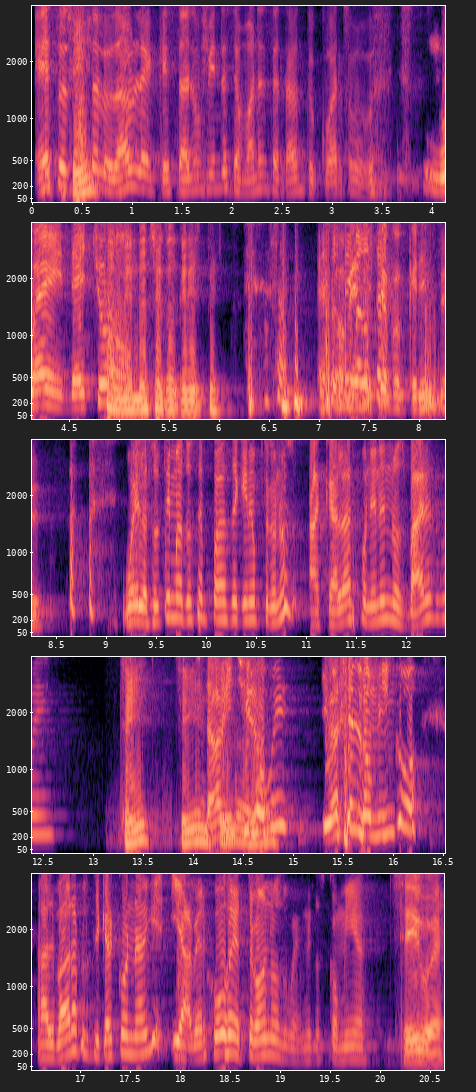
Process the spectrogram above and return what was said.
Eso es Sí. más saludable que estar un fin de semana encerrado en tu cuarto, güey. Güey, de hecho, Comiendo Choco Crispy. Comiendo Choco Crispy. güey, las últimas dos temporadas de Game of Thrones, acá las ponían en los bares, güey. Sí, sí. Estaba bien chido, güey. Ibas el domingo al bar a platicar con alguien y a ver Juego de Tronos, güey, mientras comías. Sí, güey.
